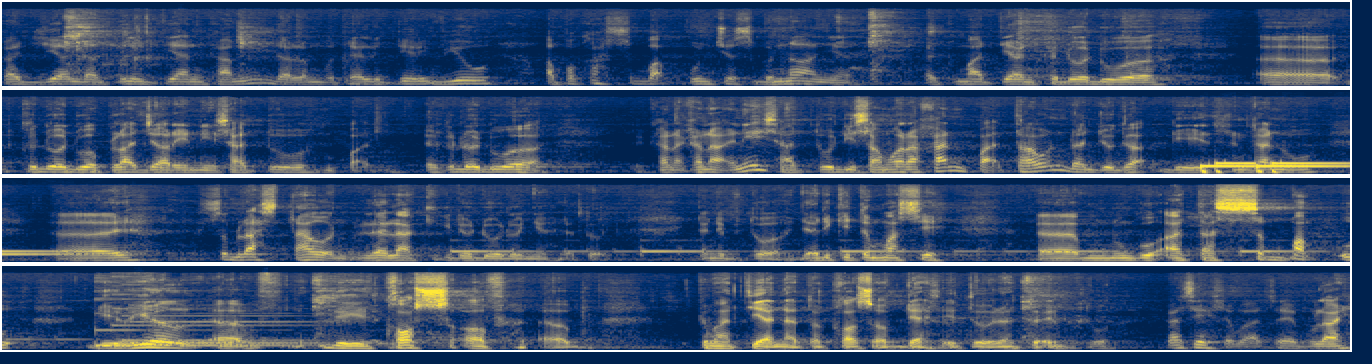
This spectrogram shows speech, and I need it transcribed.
kajian dan penelitian kami dalam mortality review apakah sebab punca sebenarnya uh, kematian kedua-dua uh, kedua-dua pelajar ini satu empat uh, kedua-dua kanak-kanak ini satu di Samarahan 4 tahun dan juga di Terengganu uh, 11 tahun lelaki kedua-duanya Datuk. Yang ini betul. Jadi kita masih uh, menunggu atas sebab the real uh, the cause of uh, kematian atau cause of death itu Datuk. Terima kasih sebab saya mulai.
